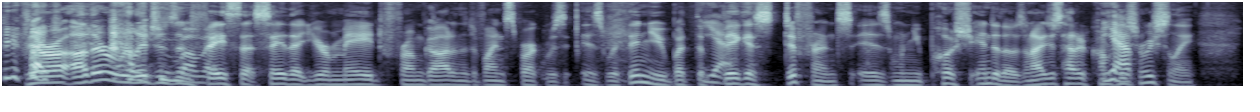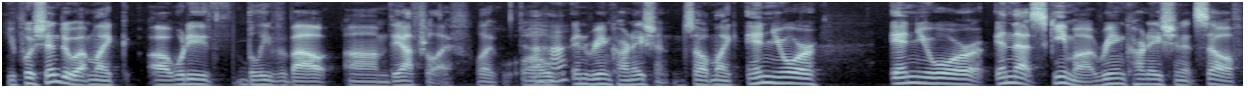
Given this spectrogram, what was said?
There Like, are other religions and faiths that say that you're made from God and the divine spark was is within you, but the Yes. biggest difference is when you push into those. And I just had a conversation recently. You push into it. I'm like, uh, what do you th- believe about um, the afterlife? Like, well, Uh-huh. in reincarnation. So I'm like, in your, in your, in that schema, reincarnation itself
